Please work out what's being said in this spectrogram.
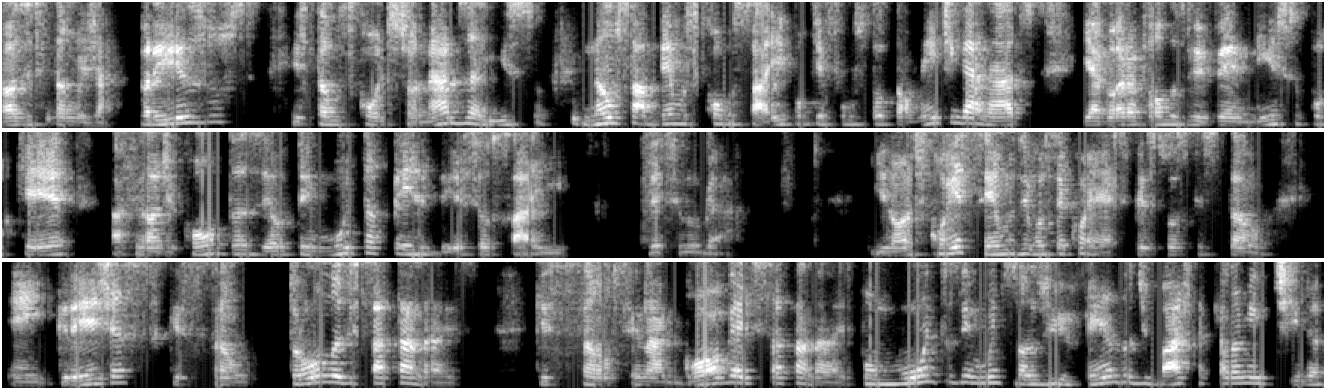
Nós estamos já presos estamos condicionados a isso, não sabemos como sair porque fomos totalmente enganados e agora vamos viver nisso porque, afinal de contas, eu tenho muito a perder se eu sair desse lugar. E nós conhecemos e você conhece pessoas que estão em igrejas que são trono de Satanás, que são sinagoga de Satanás, por muitos e muitos anos vivendo debaixo daquela mentira,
